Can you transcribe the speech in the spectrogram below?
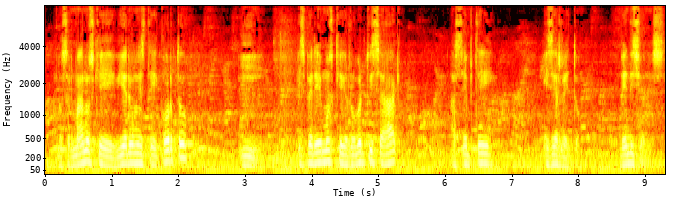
a los hermanos que vieron este corto y esperemos que Roberto Isaac acepte ese reto. Bendiciones.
